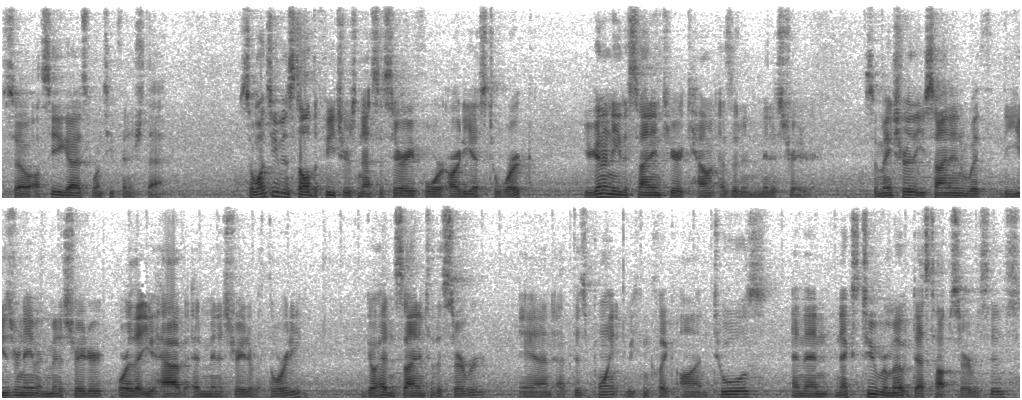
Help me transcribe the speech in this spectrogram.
So I'll see you guys once you finish that. So once you've installed the features necessary for RDS to work, you're going to need to sign into your account as an administrator. So make sure that you sign in with the username administrator or that you have administrative authority. Go ahead and sign into the server and at this point we can click on tools and then next to remote desktop services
